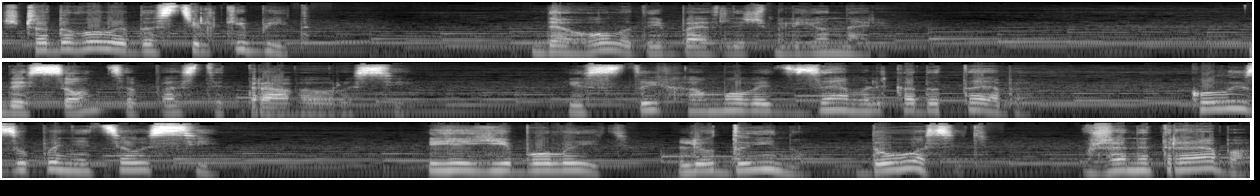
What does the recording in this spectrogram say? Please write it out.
що довели до стільки бід, де голод і безліч мільйонерів, десь сонце пестить трави у росі, і стиха мовить земелька до тебе, коли зупиняться усі. Її болить, людину, досить, вже не треба.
